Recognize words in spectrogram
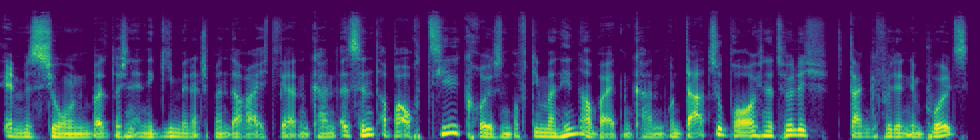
Emissionen durch ein Energiemanagement erreicht werden kann. Es sind aber auch Zielgrößen, auf die man hinarbeiten kann. Und dazu brauche ich natürlich, danke für den Impuls,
